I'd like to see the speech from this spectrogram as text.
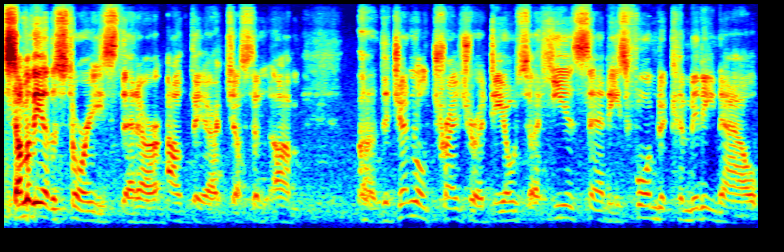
Some of the other stories that are out there justin um, uh, the general treasurer Diossa, he has said he's formed a committee now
